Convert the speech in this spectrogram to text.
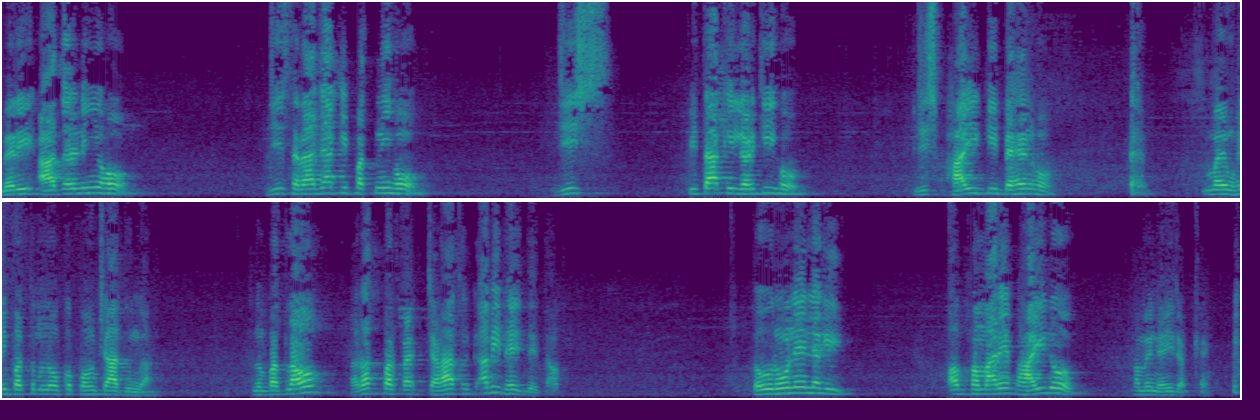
मेरी आदरणीय हो, जिस राजा की पत्नी हो, जिस पिता की लड़की हो, जिस भाई की बहन हो, मैं वहीं पर तुम लोगों को पहुँचा दूँगा। तुम बतलाओ, रथ पर चढ़ा अभी भेज देता हूँ। तो रोने लगी। अब हमारे भाई लोग हमें नहीं रखेंगे।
